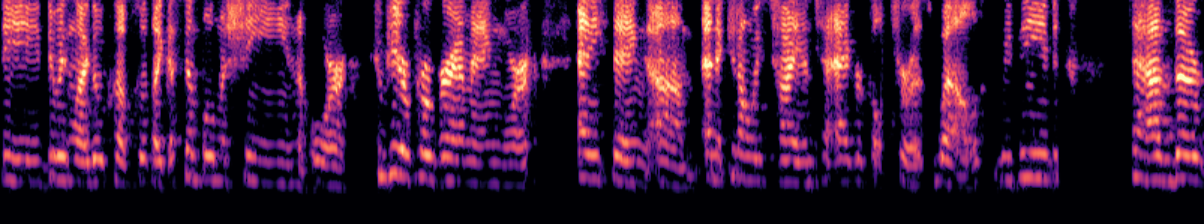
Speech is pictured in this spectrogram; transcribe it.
the doing Lego clubs with like a simple machine or computer programming or anything. Um, and it can always tie into agriculture as well. We need to have the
